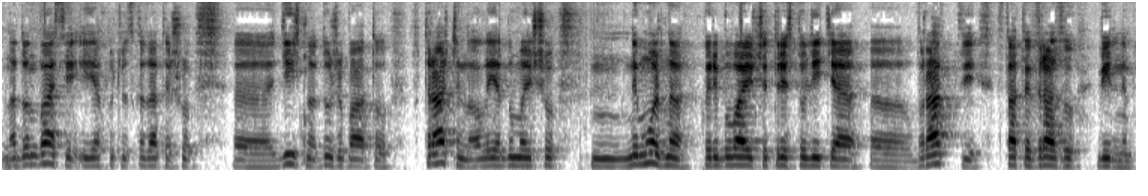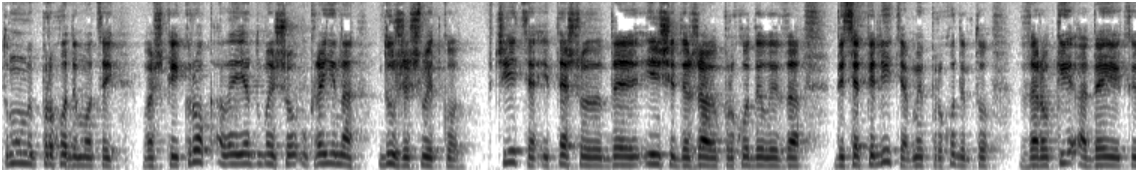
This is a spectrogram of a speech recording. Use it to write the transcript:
на Донбасі. І я хочу сказати, що е, дійсно дуже багато втрачено, але я думаю, що не можна, перебуваючи три століття е, в рабстві, стати зразу вільним. Тому ми проходимо цей важкий крок, але я думаю, що Україна дуже швидко вчиться, і те, що де інші держави проходили за десятиліття, ми проходимо то за роки, а деякі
